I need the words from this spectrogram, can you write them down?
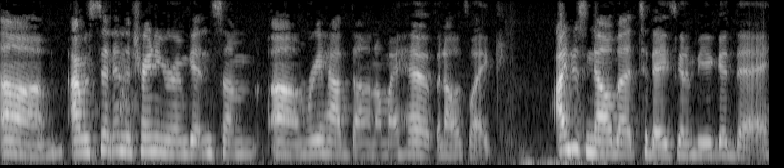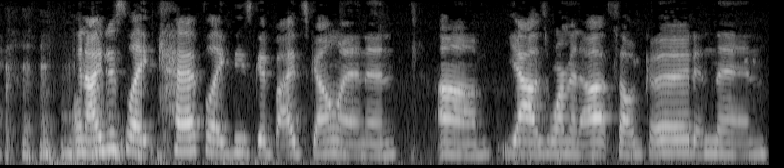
Um, I was sitting in the training room getting some um, rehab done on my hip, and I was like, I just know that today's gonna be a good day, and I just like kept like these good vibes going, and um, yeah, I was warming up, felt good, and then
